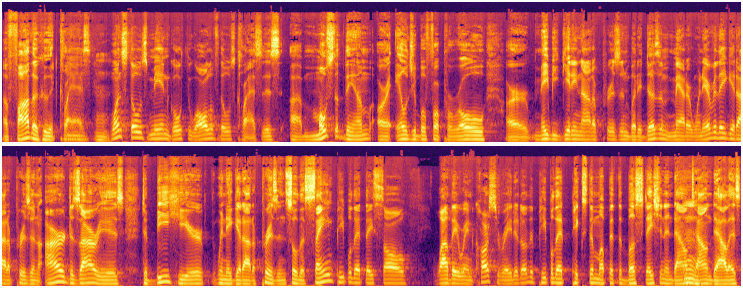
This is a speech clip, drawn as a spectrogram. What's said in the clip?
a fatherhood class. Mm, mm. Once those men go through all of those classes, uh, most of them are eligible for parole or maybe getting out of prison, but it doesn't matter. Whenever they get out of prison, our desire is to be here when they get out of prison. So the same people that they saw while they were incarcerated are the people that picks them up at the bus station in downtown mm. Dallas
